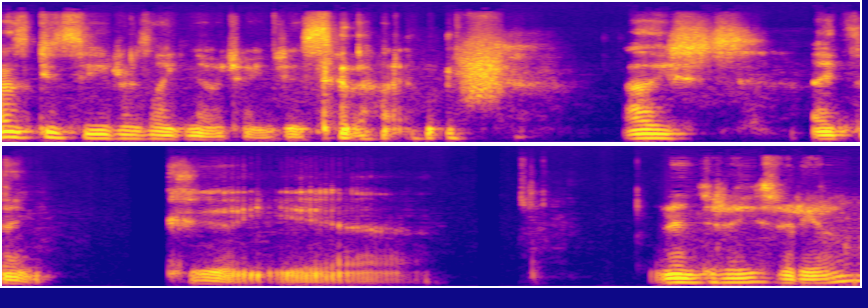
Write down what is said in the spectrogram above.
As you can see, there's like no changes to island. At least, I think. Uh, yeah. And in today's video,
